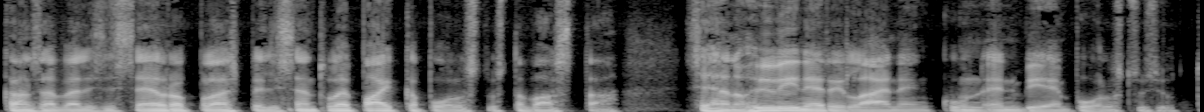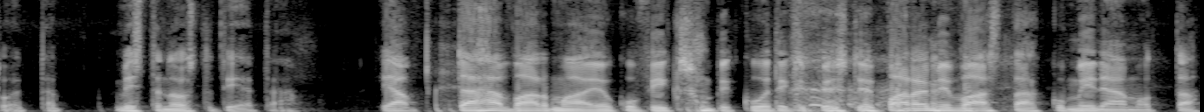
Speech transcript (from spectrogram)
kansainvälisessä eurooppalaispelissä tulee paikkapuolustusta vastaan. Sehän on hyvin erilainen kuin NBAn puolustusjuttu, että mistä noista tietää. Ja tähän varmaan joku fiksumpi kuitenkin pystyy paremmin vastaa kuin minä, mutta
